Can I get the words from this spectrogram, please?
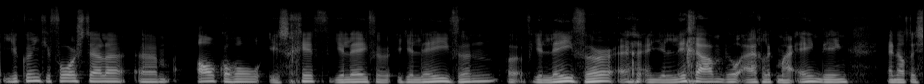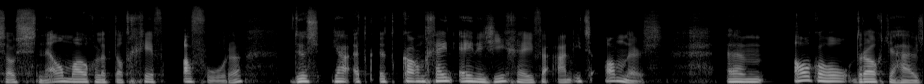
Je kunt je voorstellen, um, alcohol is gif, je leven, je leven, of je lever en je lichaam wil eigenlijk maar één ding en dat is zo snel mogelijk dat gif afvoeren. Dus ja, het, het kan geen energie geven aan iets anders. Um, alcohol droogt je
